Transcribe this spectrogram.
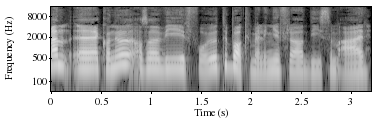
Men uh, kan jo, altså, vi får jo tilbakemeldinger fra de som er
